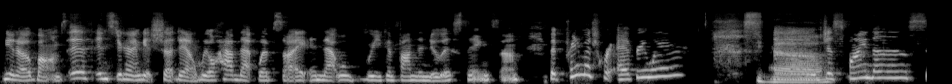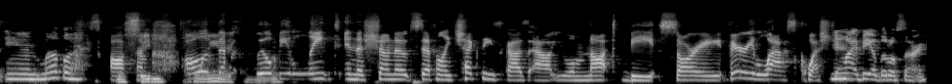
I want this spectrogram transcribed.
you know, bombs, if Instagram gets shut down, we'll have that website and that will where you can find the newest things. Um, but pretty much we're everywhere. So Yeah. just find us and love us. Awesome. All of that will be linked in the show notes. Definitely check these guys out. You will not be sorry. Very last question. You might be a little sorry.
